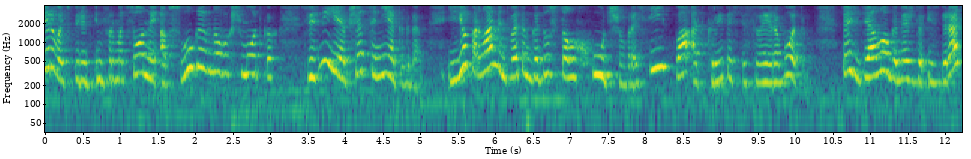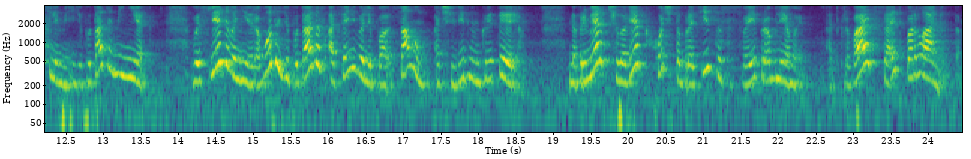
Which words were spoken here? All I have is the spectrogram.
попозировать перед информационной обслугой в новых шмотках. С людьми ей общаться некогда. Ее парламент в этом году стал худшим в России по открытости своей работы. То есть диалога между избирателями и депутатами нет. В исследовании работу депутатов оценивали по самым очевидным критериям. Например, человек хочет обратиться со своей проблемой, открывает сайт парламента,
